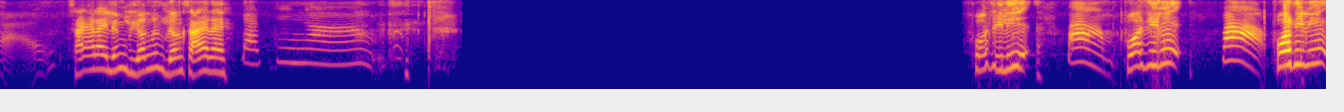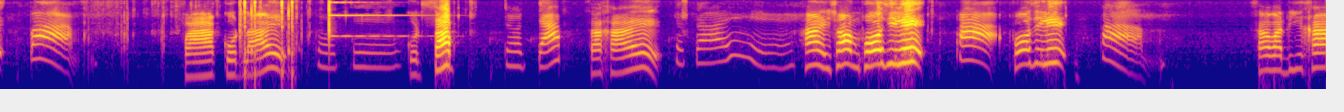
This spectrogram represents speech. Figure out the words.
สายสายอะไรเหลืองเหลืองเหลืองเหลืองๆสายอะไรอยากกินน้โพซิลิำป้ามโพซิลิป้ามโพซิลิป้ามฝากกดไลค์ตัวเจกดซับตัวจับสาไครตัวใจให้ช่องโพซิลิป้า โพซิลิป้ามสวัสดีค่ะ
